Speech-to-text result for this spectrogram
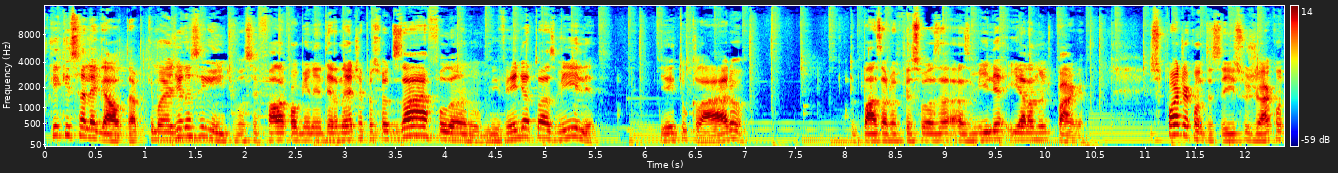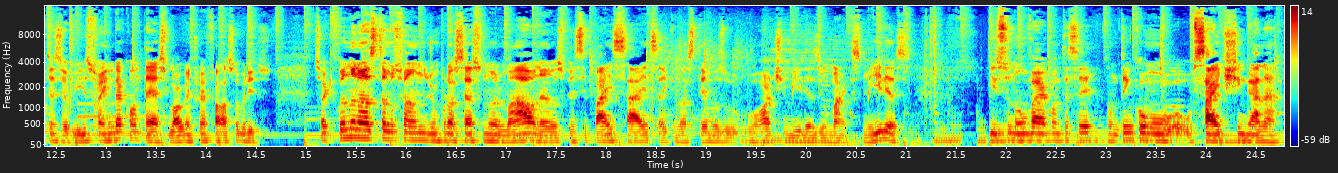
Por que, que isso é legal, tá? Porque imagina o seguinte, você fala com alguém na internet, a pessoa diz, ah, fulano, me vende as tuas milhas. E aí tu, claro, tu passa para as pessoas as milhas e ela não te paga. Isso pode acontecer, isso já aconteceu, isso ainda acontece, logo a gente vai falar sobre isso. Só que quando nós estamos falando de um processo normal, né, nos principais sites aí que nós temos o, o Hot Milhas e o Max Milhas, isso não vai acontecer. Não tem como o site te enganar.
